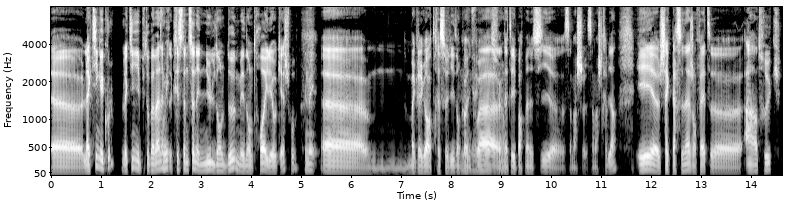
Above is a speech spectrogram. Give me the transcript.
Euh, L'acting est cool. L'acting est plutôt pas mal. Oui. Christensen est nul dans le 2, mais dans le 3, il est ok, je trouve. Oui. McGregor très solide encore une fois, euh. Nathalie Portman aussi, euh, ça marche, ça marche très bien. Et euh, chaque personnage en fait a un truc,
